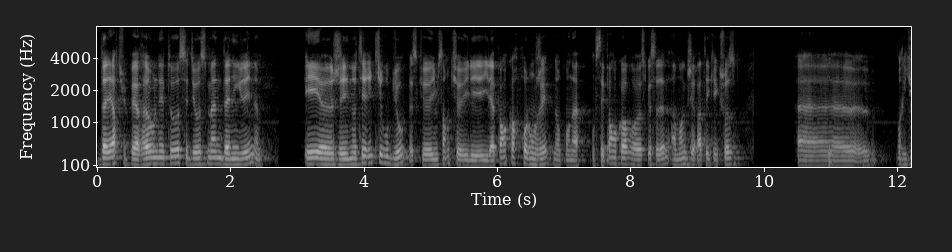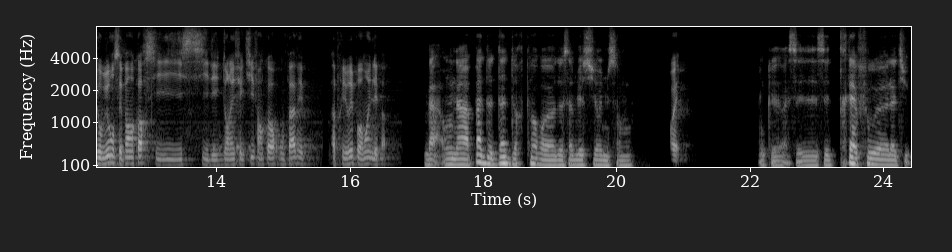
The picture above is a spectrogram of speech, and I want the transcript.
D'ailleurs, tu perds Raúl Neto, Cedi Osman, Danny Green. Et euh, j'ai noté Ricky Rubio parce qu'il me semble qu'il n'a il pas encore prolongé, donc on ne on sait pas encore euh, ce que ça donne, à moins que j'ai raté quelque chose. Euh, Ricky Rubio, on ne sait pas encore s'il est dans l'effectif encore ou pas, mais a priori pour le moment il l'est pas. Bah, on n'a pas de date de retour de sa blessure, il me semble. Ouais. Donc c'est très flou là-dessus.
